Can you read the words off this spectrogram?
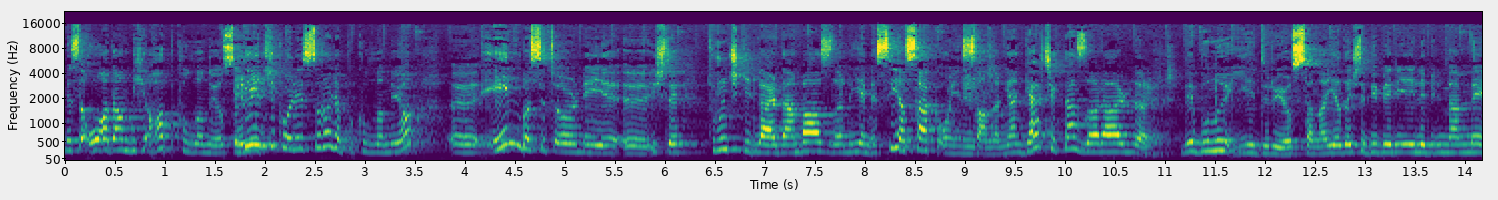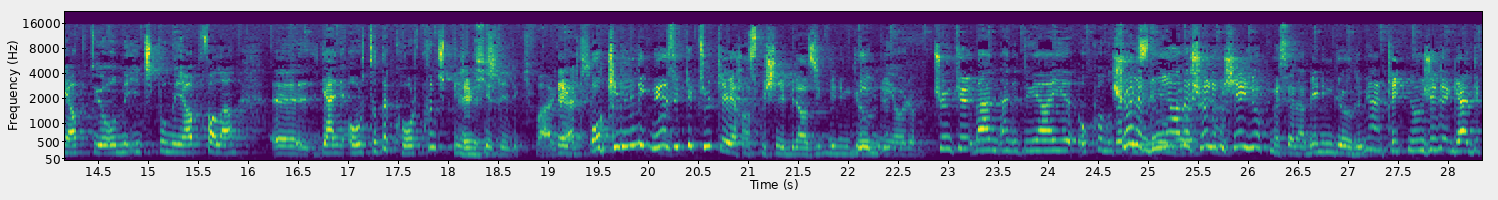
mesela o adam bir hap kullanıyorsa evet. diyelim ki kolesterol hapı kullanıyor. Ee, en basit örneği e, işte turunçgillerden bazılarını yemesi yasak o insanların. Evet. Yani gerçekten zararlı evet. ve bunu yediriyor sana ya da işte biberiyeyle bilmem ne yap diyor onu iç bunu yap falan. Ee, yani ortada korkunç bir evet. kirlilik var evet. gerçekten. O kirlilik ne yazık ki Türkiye'ye has bir şey birazcık benim gördüğüm. Bilmiyorum. Çünkü ben hani dünyayı o konuda Şöyle dünyada şöyle bir şey yok mesela benim gördüğüm. Yani teknolojide geldik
